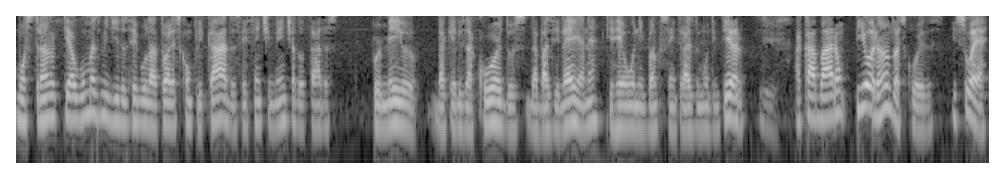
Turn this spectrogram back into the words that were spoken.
mostrando que algumas medidas regulatórias complicadas recentemente adotadas por meio daqueles acordos da Basileia, né, que reúnem bancos centrais do mundo inteiro, Isso. acabaram piorando as coisas. Isso é,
